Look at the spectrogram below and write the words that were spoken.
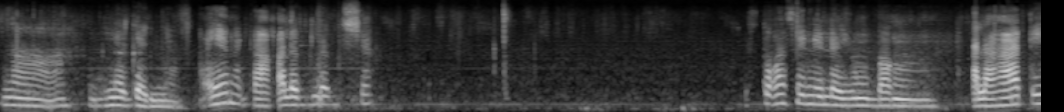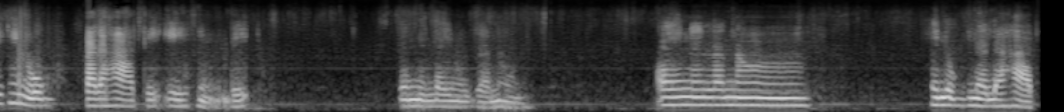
na ginaganyan. Ayan, nagkakalaglag siya. Gusto kasi nila yung bang kalahati hinog, kalahati eh hindi. Gusto nila yung ganun. Ayaw nila ng hinog na lahat.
